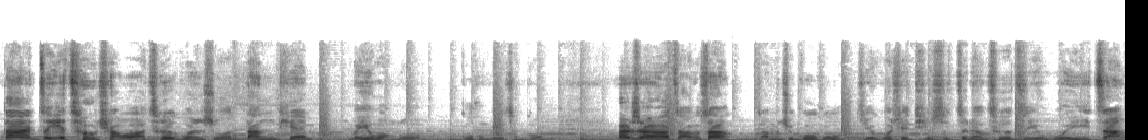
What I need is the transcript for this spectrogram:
但这也凑巧啊，车管所当天没有网络，过户没有成功。二十二号早上咱们去过户，结果却提示这辆车子有违章。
